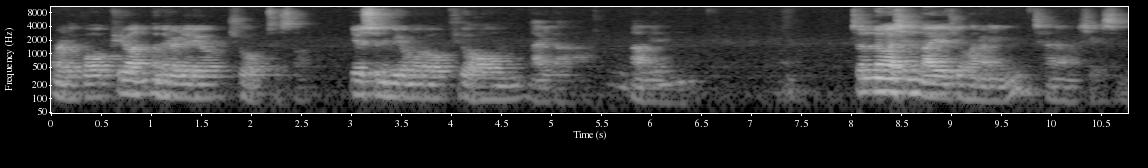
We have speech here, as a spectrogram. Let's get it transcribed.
오늘도 꼭 필요한 은혜를 내려 주옵소서. 예수님 이름으로 기도하옵나이다. 아멘. 전능하신 나의 주 하나님 찬양하시겠습니다.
